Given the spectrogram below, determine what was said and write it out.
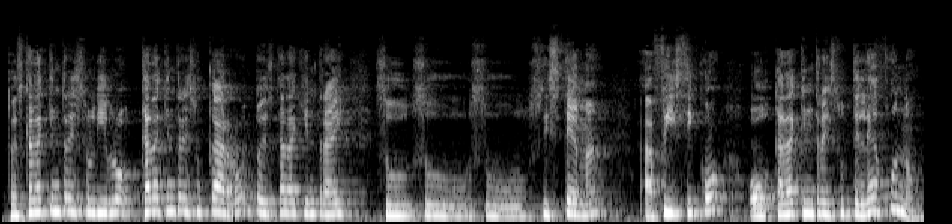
Entonces cada quien trae su libro, cada quien trae su carro, entonces cada quien trae su, su, su sistema ah, físico o cada quien trae su teléfono,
